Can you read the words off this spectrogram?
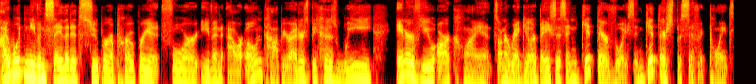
i wouldn't even say that it's super appropriate for even our own copywriters because we interview our clients on a regular basis and get their voice and get their specific points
